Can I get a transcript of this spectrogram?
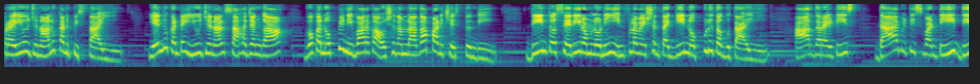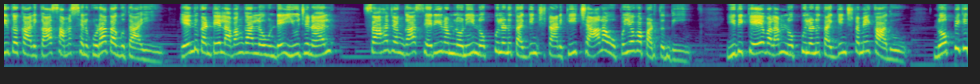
ప్రయోజనాలు కనిపిస్తాయి. ఎందుకంటే యూజనాల్ సహజంగా ఒక నొప్పి నివారక ఔషధంలాగా పనిచేస్తుంది. దీంతో శరీరంలోని ఇన్ఫ్లమేషన్ తగ్గి నొప్పులు తగ్గుతాయి. ఆర్థరైటిస్ డయాబెటిస్ వంటి దీర్ఘకాలిక సమస్యలు కూడా తగ్గుతాయి. ఎందుకంటే లవంగాల్లో ఉండే యూజనల్ సహజంగా శరీరంలోని నొప్పులను తగ్గించటానికి చాలా ఉపయోగపడుతుంది. ఇది కేవలం నొప్పులను తగ్గించటమే కాదు నొప్పికి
